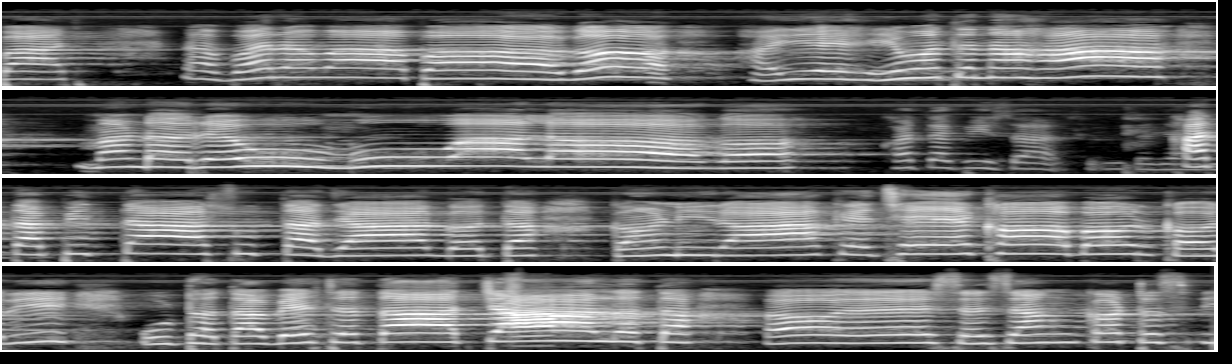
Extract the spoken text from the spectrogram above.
પાછા ન ભરવા પગ હૈયે હિંમતના હા માંડ રેવું મુવા લાગ ખાતા પીસા ખાતા પીતા સુતા જાગતા. ઘણી રાખે છે ખબર ખરી. ઉઠતા બેસતા ચાલતા. સંકટ શ્રી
